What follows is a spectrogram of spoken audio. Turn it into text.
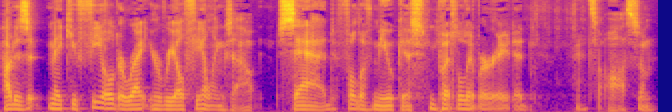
How does it make you feel to write your real feelings out? Sad, full of mucus, but liberated. That's awesome.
